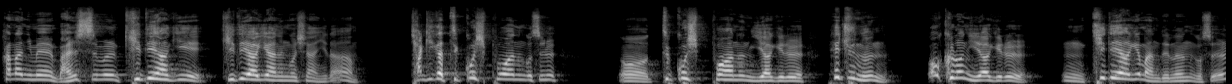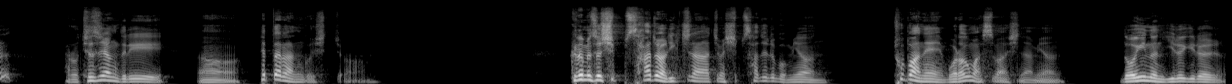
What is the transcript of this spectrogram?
하나님의 말씀을 기대하기에 기대하게 하는 것이 아니라 자기가 듣고 싶어 하는 것을 어, 듣고 싶어 하는 이야기를 해주는 어, 그런 이야기를 음, 기대하게 만드는 것을 바로 제사장들이 어, 했다라는 것이죠. 그러면서 14절 읽진 않았지만 14절을 보면 초반에 뭐라고 말씀하시냐면 너희는 이르기를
